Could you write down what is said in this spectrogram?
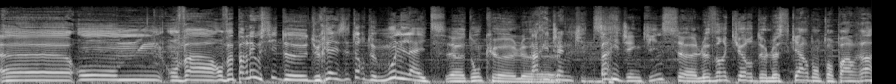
Euh, on, on va, on va parler aussi de, du réalisateur de Moonlight, euh, donc euh, le Barry Jenkins. Barry Jenkins, euh, le vainqueur de l'Oscar dont on parlera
